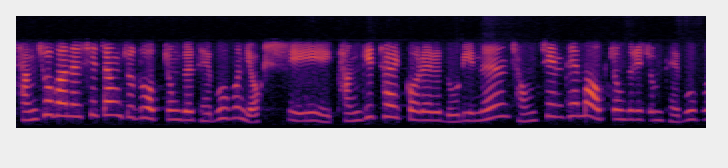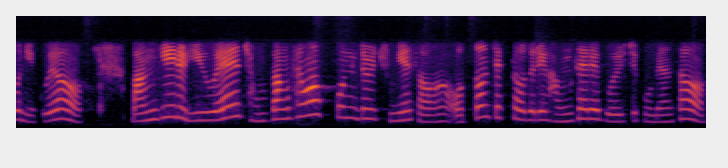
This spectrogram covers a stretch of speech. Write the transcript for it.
장 초반에 시장 주도 업종들 대부분 역시 단기 차익 거래를 노리는 정치인 테마 업종들이 좀 대부분이고요. 만기일 이후에 정방 상업군들 중에서 어떤 섹터들이 강세를 보일지 보면서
